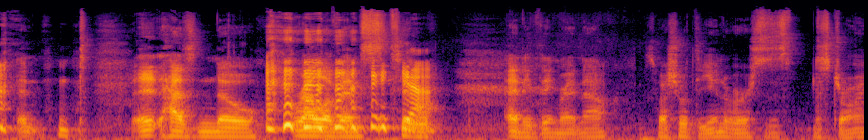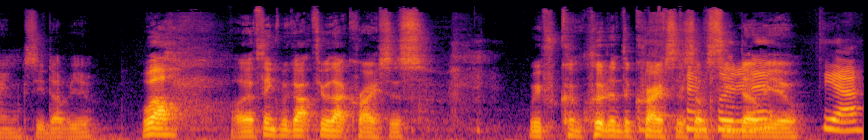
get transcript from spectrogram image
it, it has no relevance to Yeah. anything right now, especially with the universe is destroying CW. Well, I think we got through that crisis. We've concluded the crisis Concluded of it. CW, Yeah.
